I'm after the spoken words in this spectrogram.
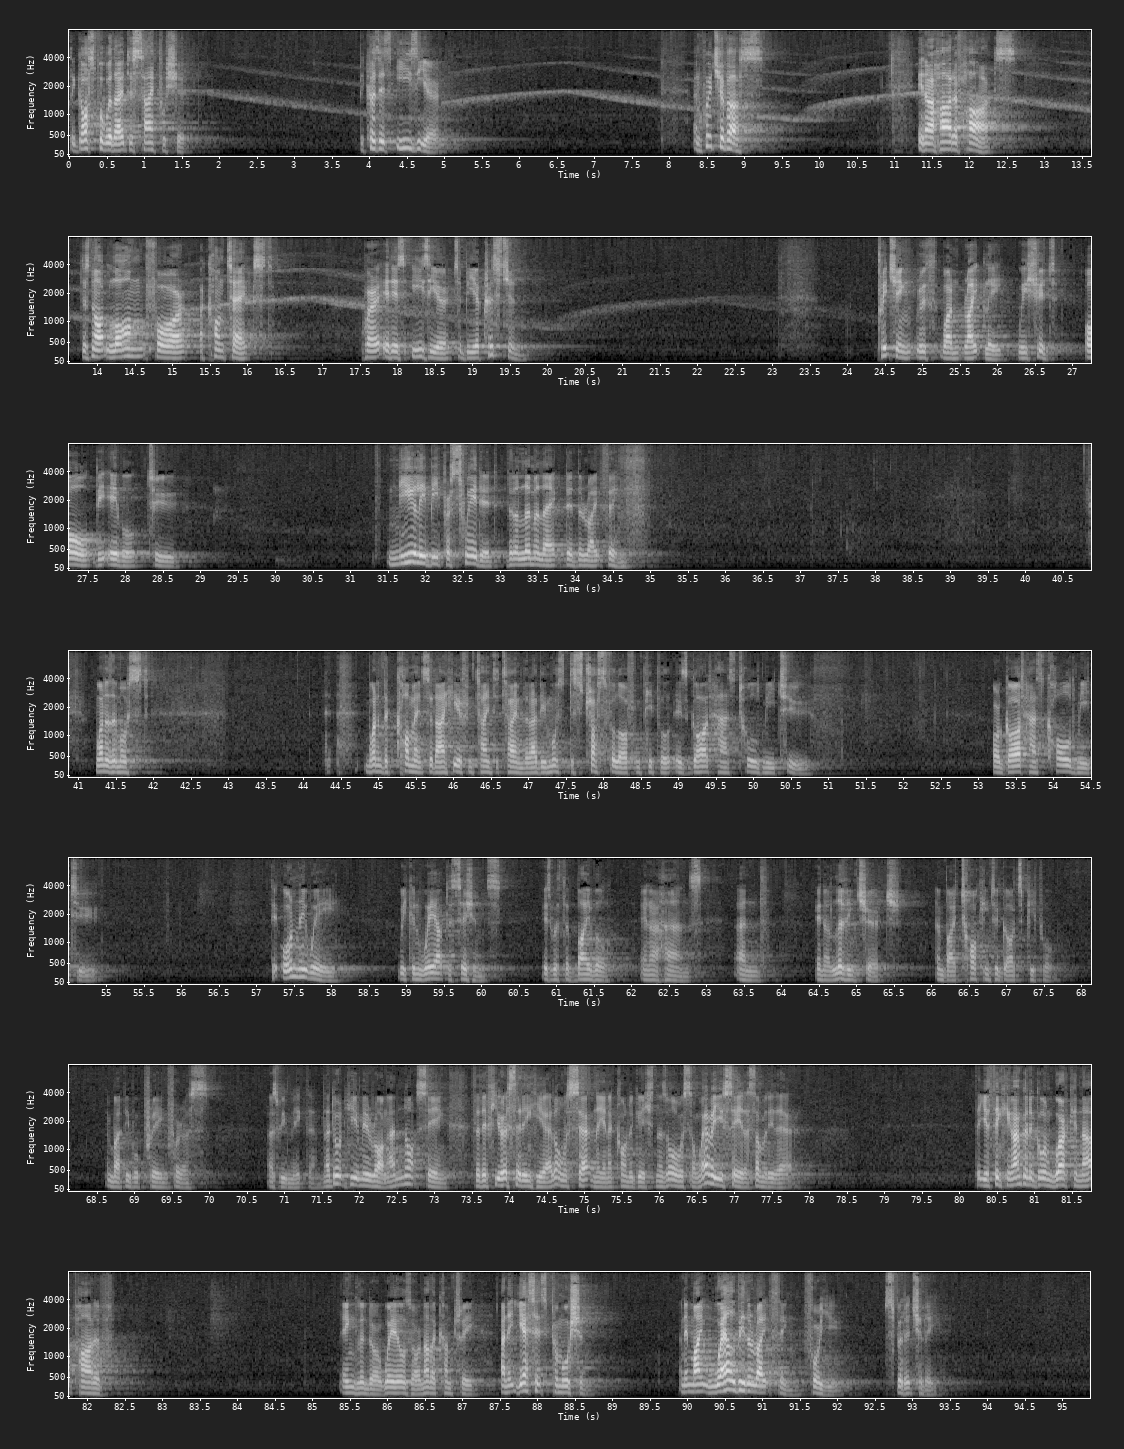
the gospel without discipleship, because it's easier. And which of us, in our heart of hearts, does not long for a context where it is easier to be a Christian? Preaching Ruth 1 rightly, we should all be able to nearly be persuaded that Elimelech did the right thing. One of the most one of the comments that I hear from time to time that I'd be most distrustful of from people is God has told me to, or God has called me to. The only way we can weigh up decisions is with the Bible in our hands and in a living church and by talking to God's people and by people praying for us as we make them. Now, don't hear me wrong. I'm not saying that if you're sitting here, and almost certainly in a congregation, there's always some, wherever you say, there's somebody there, that you're thinking, I'm going to go and work in that part of England or Wales or another country, and it, yes, it's promotion. And it might well be the right thing for you spiritually.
